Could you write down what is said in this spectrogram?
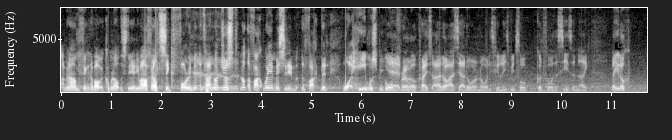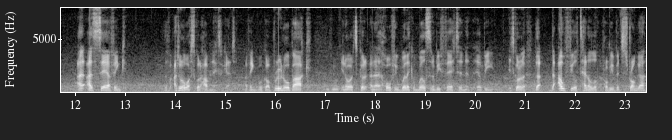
I mean, I'm thinking about it coming out the stadium. I felt sick for him at the time. Not just not the fact we're missing him, but the fact that what he must be going yeah, through. No, no, Christ, I don't. I say I don't want to know what he's feeling. He's been so good for the season. Like, like look, as I say, I think I don't know what's going to happen next weekend. I think we've got Bruno back. Mm-hmm. You know, it's good, and uh, hopefully Willock and Wilson will be fit, and it'll be. It's going to the the outfield ten will look probably a bit stronger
